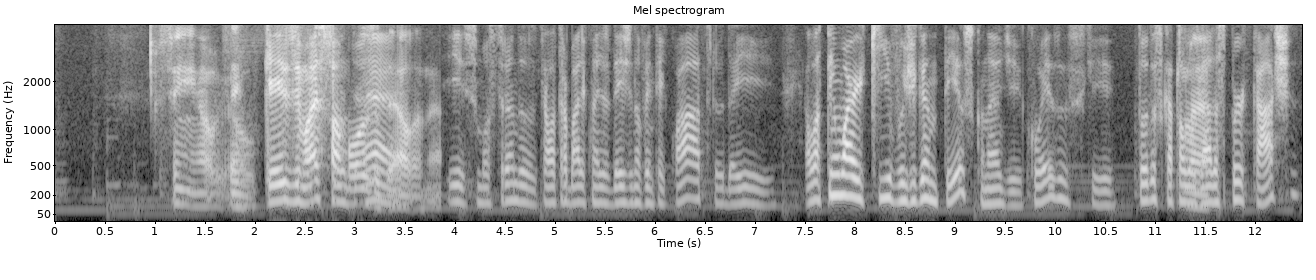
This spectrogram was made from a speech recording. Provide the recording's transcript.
Sim, é o, Sim. é o case mais famoso É. dela, né? Isso, mostrando que ela trabalha com eles desde 94, daí ela tem um arquivo gigantesco, né, de coisas que todas catalogadas por caixa.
